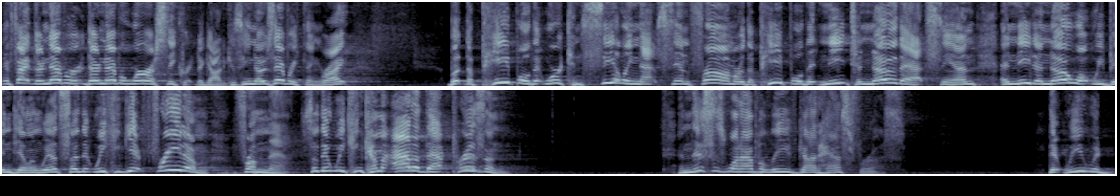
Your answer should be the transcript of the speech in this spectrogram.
In fact, there never, there never were a secret to God because he knows everything, right? But the people that we're concealing that sin from are the people that need to know that sin and need to know what we've been dealing with so that we can get freedom from that, so that we can come out of that prison. And this is what I believe God has for us that we would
